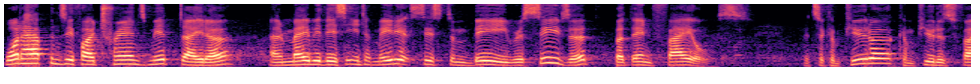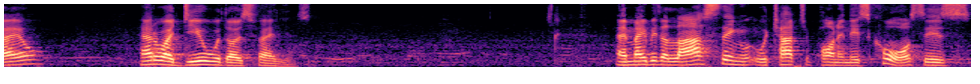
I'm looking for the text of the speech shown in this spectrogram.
What happens if I transmit data and maybe this intermediate system B receives it but then fails? It's a computer, computers fail. How do I deal with those failures? And maybe the last thing we'll touch upon in this course is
